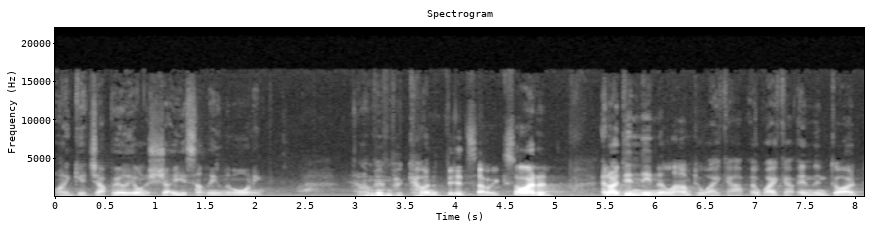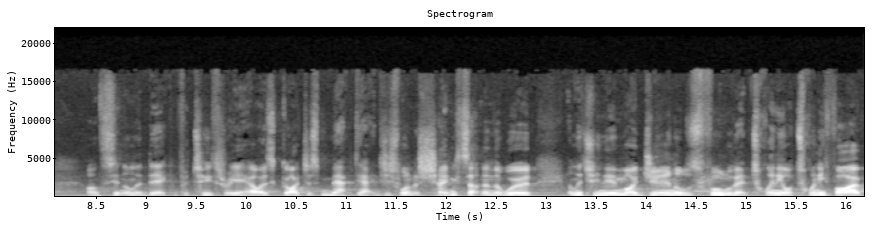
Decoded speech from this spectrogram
I want to get you up early. I want to show you something in the morning. And I remember going to bed so excited. And I didn't need an alarm to wake up. I wake up, and then God, I'm sitting on the deck, and for two, three hours, God just mapped out and just wanted to show me something in the Word. And literally, my journal is full of that 20 or 25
